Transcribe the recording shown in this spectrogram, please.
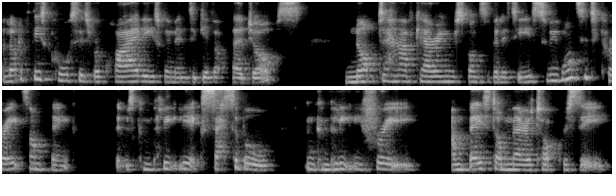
a lot of these courses require these women to give up their jobs, not to have caring responsibilities. So we wanted to create something that was completely accessible and completely free and based on meritocracy,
